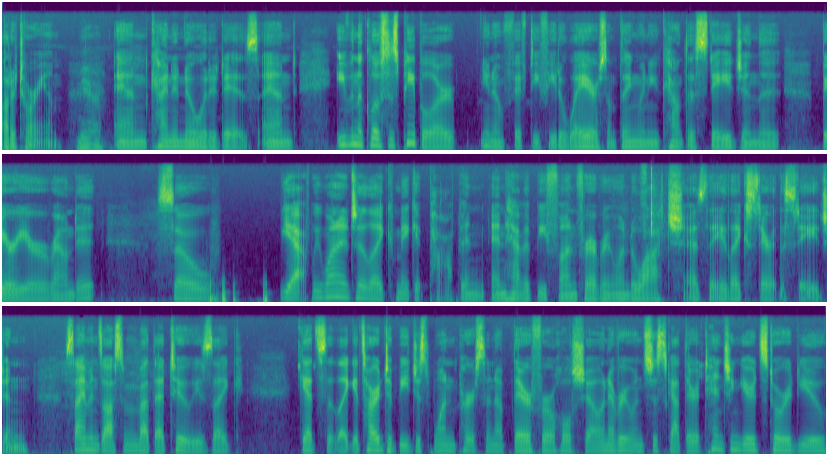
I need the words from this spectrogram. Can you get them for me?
auditorium Yeah. and kind of know what it is? And even the closest people are, you know, 50 feet away or something when you count the stage and the barrier around it. So yeah, we wanted to like make it pop and, and have it be fun for everyone to watch as they like stare at the stage. And Simon's awesome about that too. He's like gets that like it's hard to be just one person up there for a whole show and everyone's just got their attention geared toward you.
